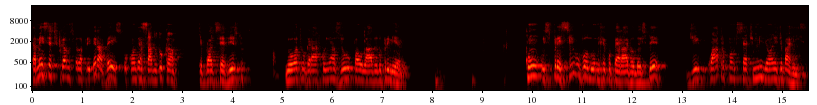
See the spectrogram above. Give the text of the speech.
Também certificamos pela primeira vez o condensado do campo, que pode ser visto no outro gráfico em azul, para o lado do primeiro com o expressivo volume recuperável 2P de 4,7 milhões de barris.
